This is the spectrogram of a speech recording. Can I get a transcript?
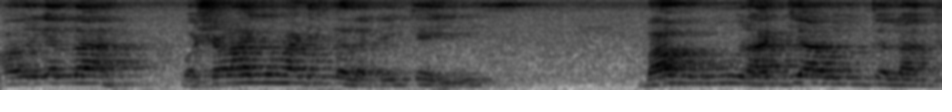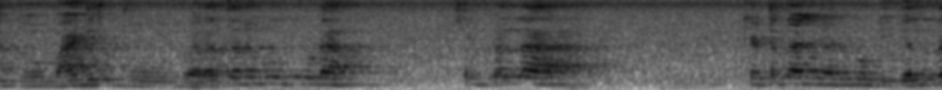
ಅವರಿಗೆಲ್ಲ ವಶಳಾಗಿ ಮಾಡಿದ್ದಲ್ಲ ಕೈಕೇಯಿ. ಬಾಬು ರಾಜ್ಯ ಆಳುವಂತೆಲ್ಲ ಅಂದಿದ್ದು, ಮಾಡಿದ್ದು ಭರತನಿಗೂ ಕೂಡ. ಸ್ವಲ್ಪ ಎಲ್ಲ ಕೆಟ್ಟದಾಗಿ ನಡ್ಕೊಂಡು ಇವೆಲ್ಲ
